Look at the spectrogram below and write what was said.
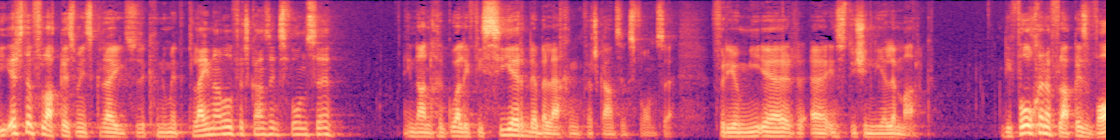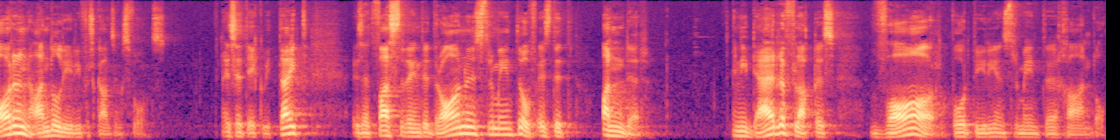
Die eerste vlak is mens kry soos ek genoem het kleinhandel verskansingsfondse en dan gekwalifiseerde belegging verskansingsfondse vir jou meer uh, institusionele mark. Die volgende vlak is waarin handel hierdie verskansingsfonds? Is dit ekwiteit? Is dit vaste rente draende instrumente of is dit ander? En die derde vlak is waar word hierdie instrumente gehandel?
